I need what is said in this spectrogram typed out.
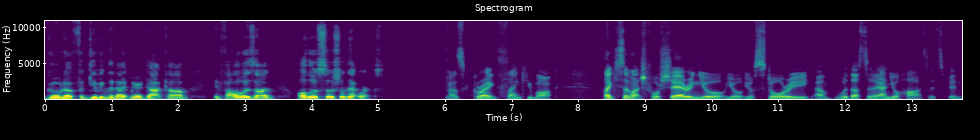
go to forgivingthenightmare.com and follow us on all those social networks. That's great. Thank you, Mark. Thank you so much for sharing your your your story um, with us today and your heart. It's been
